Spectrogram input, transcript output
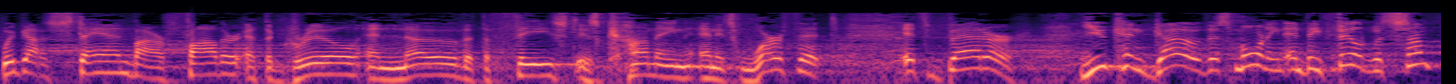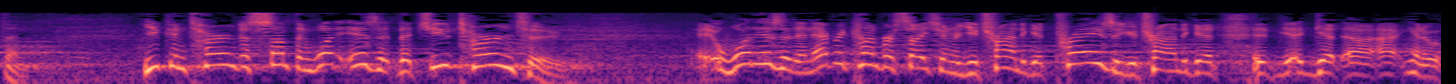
We've got to stand by our Father at the grill and know that the feast is coming and it's worth it. It's better. You can go this morning and be filled with something. You can turn to something. What is it that you turn to? What is it in every conversation? Are you trying to get praise? Are you trying to get get uh, uh, you know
